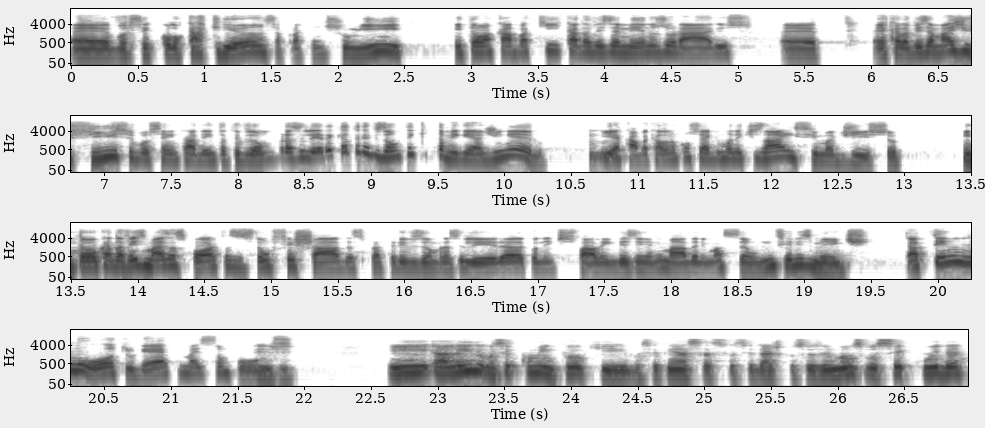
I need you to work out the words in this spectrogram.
é, você colocar criança para consumir. Então acaba que cada vez é menos horários é, é, cada vez é mais difícil você entrar dentro da televisão brasileira, que a televisão tem que também ganhar dinheiro. E uhum. acaba que ela não consegue monetizar em cima disso. Então, cada vez mais as portas estão fechadas para a televisão brasileira quando a gente fala em desenho animado, animação, infelizmente. Ah, tem um ou outro gap, mas são poucos. Entendi. E além de você comentou que você tem essa sociedade com seus irmãos, você cuida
